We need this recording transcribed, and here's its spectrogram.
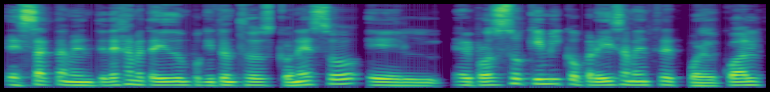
Exactamente, déjame te ayudar un poquito entonces con eso. El, el proceso químico precisamente por el cual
